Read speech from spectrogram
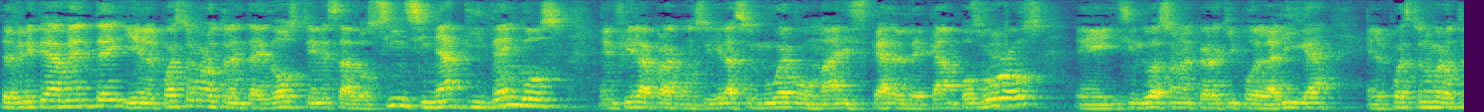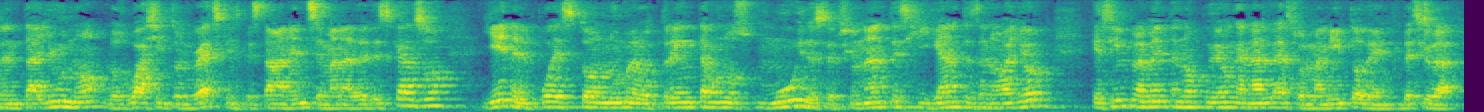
Definitivamente. Y en el puesto número 32 tienes a los Cincinnati Bengals en fila para conseguir a su nuevo mariscal de campo, Burroughs eh, y sin duda son el peor equipo de la liga. En el puesto número 31, los Washington Redskins, que estaban en semana de descanso. Y en el puesto número 30, unos muy decepcionantes gigantes de Nueva York, que simplemente no pudieron ganarle a su hermanito de, ciudad.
